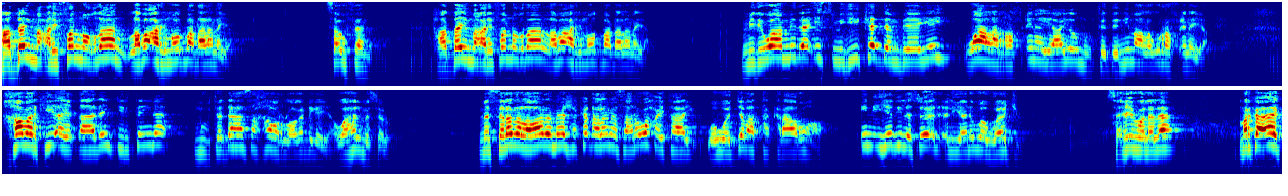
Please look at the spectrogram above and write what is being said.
hadday macrifo noqdaan laba arrimood baa dhalanaya saa u fahma hadday macrifo noqdaan laba arrimood baa dhalanaya midi waa mida ismigii ka dambeeyey waa la rafcinayaayo mubtadanimaa lagu khabarkii ay qaadan jirtayna mubtadahaasa khabar looga dhigaya. Waa hal masalo. Masalada labaada meesha ka dhalanaysaana waxay tahay wawajaba takraaruha in iyadii la soo celceliyaana waa waajib. Saxiix wala la markaa eeg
